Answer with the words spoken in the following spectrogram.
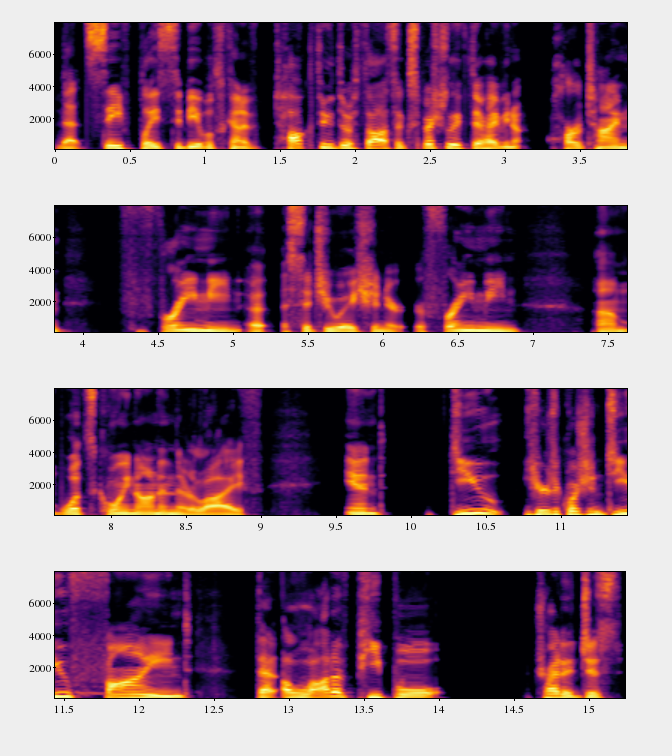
that safe place to be able to kind of talk through their thoughts, especially if they're having a hard time framing a, a situation or, or framing um, what's going on in their life. And do you, here's a question Do you find that a lot of people try to just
